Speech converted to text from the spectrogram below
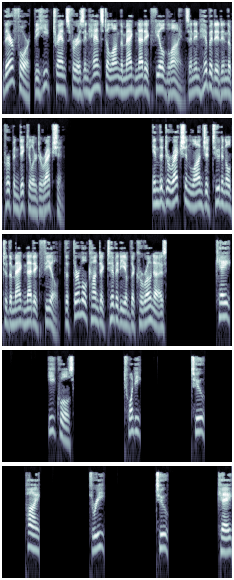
Therefore, the heat transfer is enhanced along the magnetic field lines and inhibited in the perpendicular direction. In the direction longitudinal to the magnetic field, the thermal conductivity of the corona is k equals 20 2 pi 3 2 k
